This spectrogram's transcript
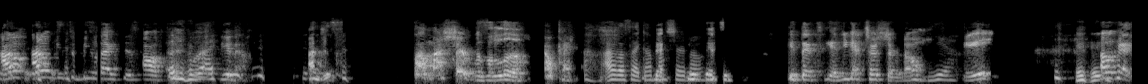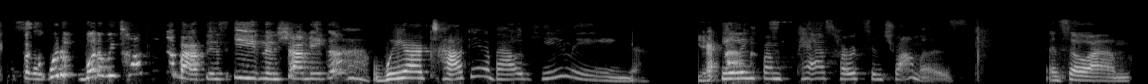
I don't I don't get to be like this often, but Right. you know, I just thought my shirt was a little okay. I was like, I'm not sure. That, get that together. You got your shirt on. Yeah. Hey. Okay, so what what are we talking about this evening, Shimeka? we are talking about healing. Yeah. healing from past hurts and traumas. And so, um,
